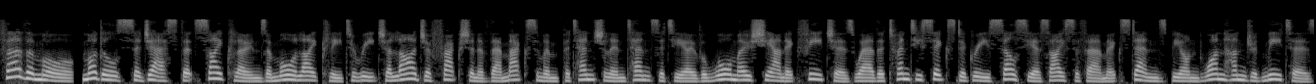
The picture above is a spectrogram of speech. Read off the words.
Furthermore, models suggest that cyclones are more likely to reach a larger fraction of their maximum potential intensity over warm oceanic features where the 26 degrees Celsius isotherm extends beyond 100 meters.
